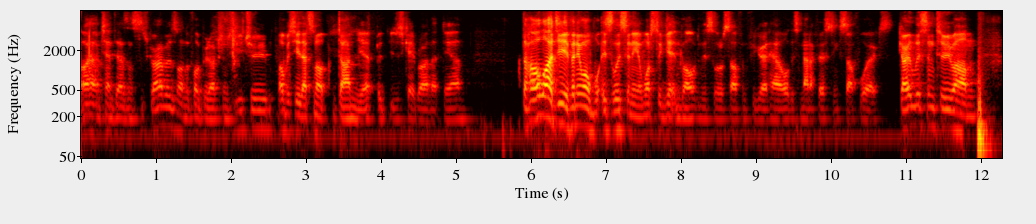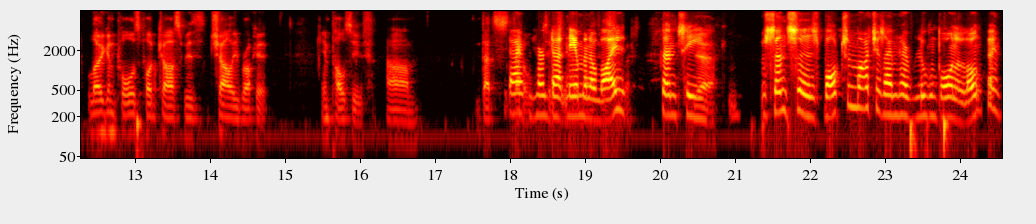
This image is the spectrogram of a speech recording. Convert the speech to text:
I have ten thousand subscribers on the Floppy Productions YouTube. Obviously, that's not done yet, but you just keep writing that down the whole idea, if anyone is listening and wants to get involved in this sort of stuff and figure out how all this manifesting stuff works, go listen to um, Logan Paul's podcast with Charlie Rocket, Impulsive. Um, that's I haven't heard that name in a while. Since he, Yeah, since his boxing matches, I haven't heard Logan Paul in a long time.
